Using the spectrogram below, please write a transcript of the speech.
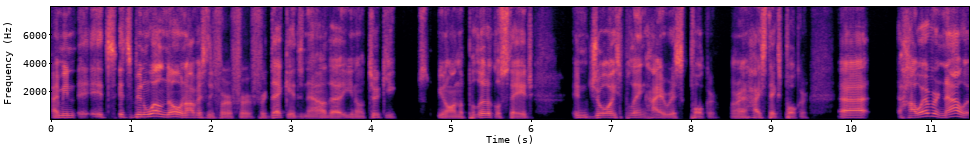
I mean, it's it's been well known, obviously, for for for decades now that you know Turkey, you know, on the political stage, enjoys playing high risk poker, all right, high stakes poker. Uh, however, now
